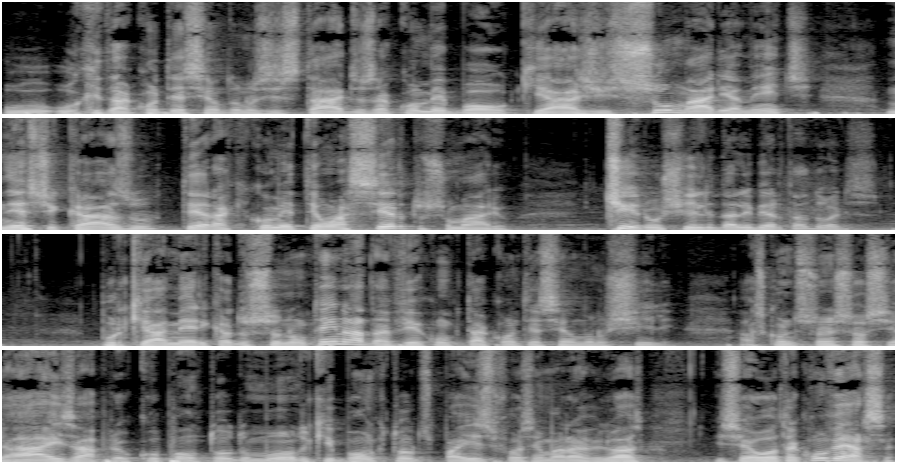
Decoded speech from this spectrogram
o, o que está acontecendo nos estádios, a Comebol, que age sumariamente, neste caso, terá que cometer um acerto sumário. Tira o Chile da Libertadores. Porque a América do Sul não tem nada a ver com o que está acontecendo no Chile as condições sociais, ah, preocupam todo mundo, que bom que todos os países fossem maravilhosos. Isso é outra conversa.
